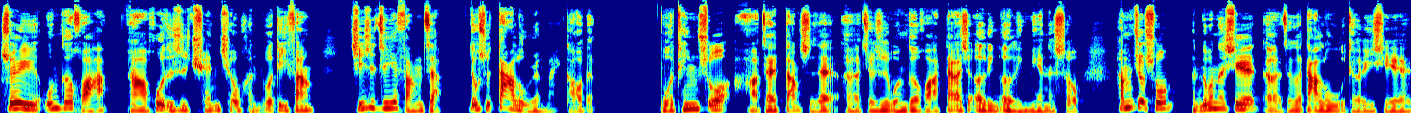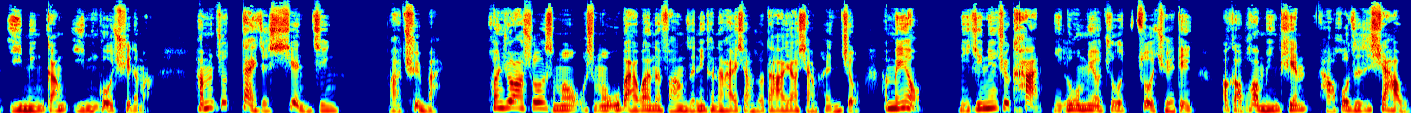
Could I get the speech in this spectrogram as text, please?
所以温哥华啊，或者是全球很多地方，其实这些房子啊都是大陆人买高的。我听说啊，在当时在呃，就是温哥华，大概是二零二零年的时候，他们就说很多那些呃，这个大陆的一些移民刚移民过去的嘛，他们就带着现金啊去买。换句话说，什么什么五百万的房子，你可能还想说大家要想很久啊，没有，你今天去看，你如果没有做做决定，啊，搞不好明天好，或者是下午，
